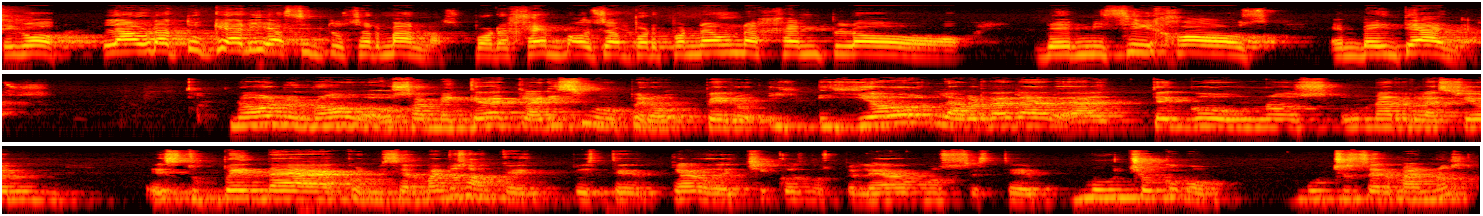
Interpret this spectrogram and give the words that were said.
Digo, Laura, ¿tú qué harías sin tus hermanos? Por ejemplo, o sea, por poner un ejemplo de mis hijos en 20 años. No, no, no, o sea, me queda clarísimo, pero, pero y, yo, la verdad, tengo unos, una relación estupenda con mis hermanos, aunque, este, claro, de chicos nos peleábamos este, mucho, como muchos hermanos,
